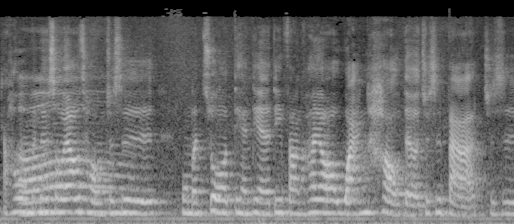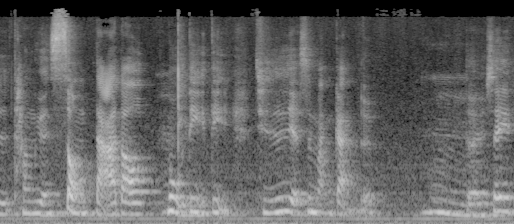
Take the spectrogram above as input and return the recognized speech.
然后我们那时候要从就是我们做甜点的地方，然后要完好的就是把就是汤圆送达到目的地，其实也是蛮赶的。嗯，对，所以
